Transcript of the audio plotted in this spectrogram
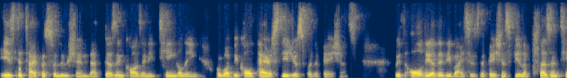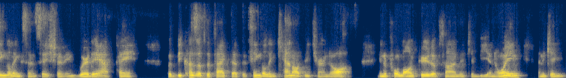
is the type of solution that doesn't cause any tingling or what we call paresthesias for the patients. With all the other devices, the patients feel a pleasant tingling sensation in where they have pain. But because of the fact that the tingling cannot be turned off, in a prolonged period of time, it can be annoying and it can,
